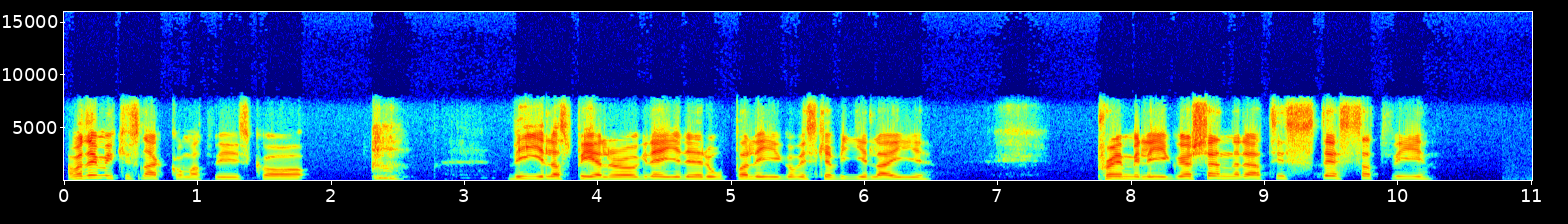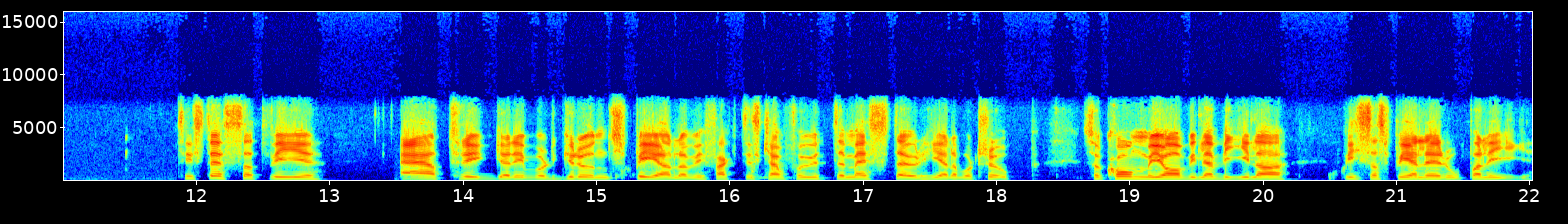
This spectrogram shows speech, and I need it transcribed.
ja, men det är mycket snack om att vi ska vila spelare och grejer i Europa League och vi ska vila i Premier League och jag känner att tills dess att vi tills dess att vi är tryggare i vårt grundspel och vi faktiskt kan få ut det mesta ur hela vår trupp så kommer jag vilja vila vissa spel i Europa League.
